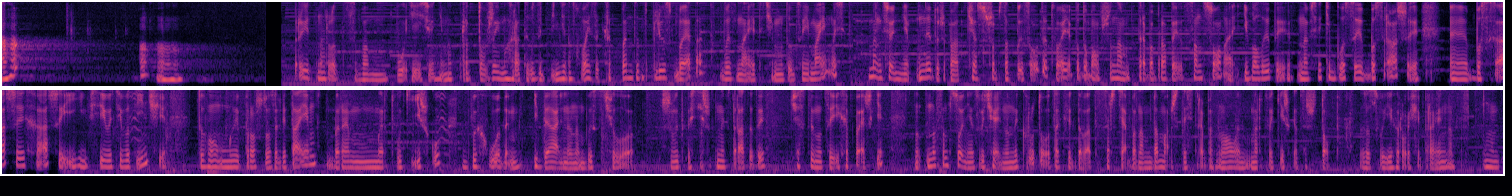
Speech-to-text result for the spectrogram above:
Ага. Ого. Привіт, народ, з вами Боді, і сьогодні ми продовжуємо грати в The Binding of Isaac Repentance Plus Beta. Ви знаєте, чим ми тут займаємось. У мене сьогодні не дуже багато часу, щоб записувати, то я подумав, що нам треба брати Сансона і валити на всякі боси, босраші, е, босхаші, хаші і всі оці от інші. Того ми просто залітаємо, беремо мертву кішку, виходимо. Ідеально нам вистачило швидкості, щоб не втратити частину цієї хпшки. Ну, на Самсоні, звичайно, не круто отак віддавати серця, бо нам дамажитись треба. Ну але мертва кішка це ж топ за свої гроші, правильно?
